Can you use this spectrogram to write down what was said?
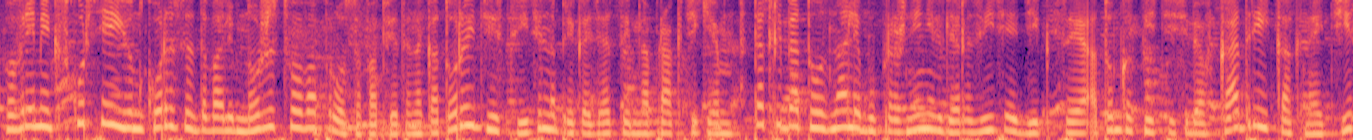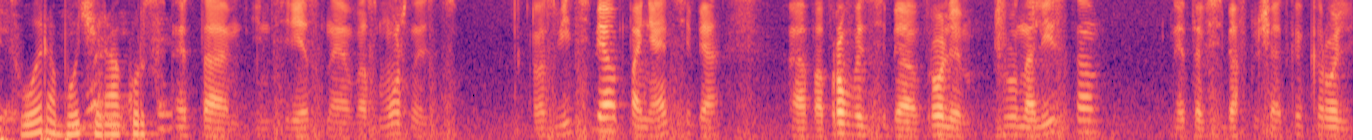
Во время экскурсии юнкоры задавали множество вопросов, ответы на которые действительно пригодятся им на практике. Так ребята узнали об упражнениях для развития дикции, о том, как вести себя в кадре и как найти свой рабочий ракурс. Это интересная возможность развить себя, понять себя, э, попробовать себя в роли журналиста. Это в себя включает как роль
